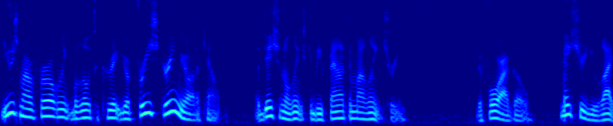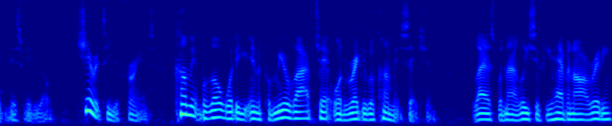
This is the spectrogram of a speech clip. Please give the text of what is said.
use my referral link below to create your free StreamYard account. Additional links can be found in my Linktree. Before I go, make sure you like this video, share it to your friends, comment below whether you're in the Premiere Live chat or the regular comment section. Last but not least, if you haven't already,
